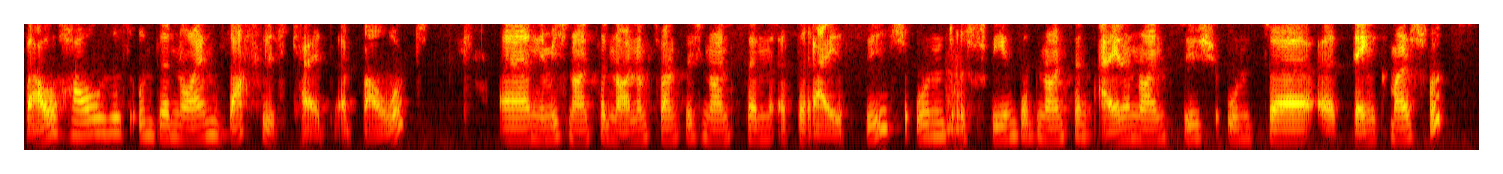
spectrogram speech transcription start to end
Bauhauses und der neuen Sachlichkeit erbaut, äh, nämlich 1929, 1930 und stehen seit 1991 unter äh, Denkmalschutz.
